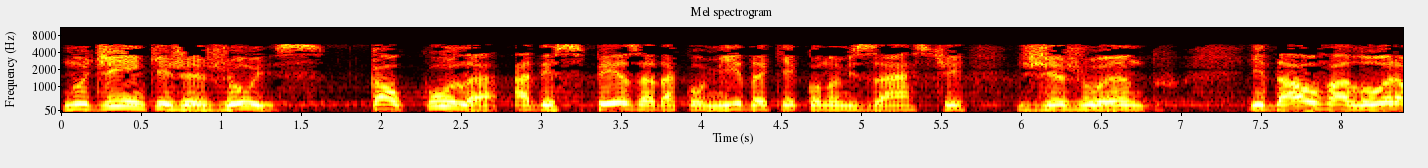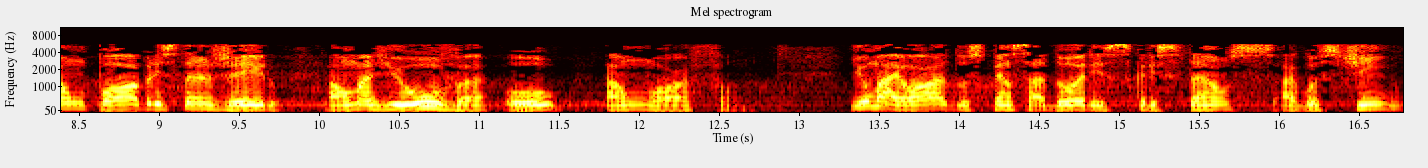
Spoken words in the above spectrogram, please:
no dia em que jejues, calcula a despesa da comida que economizaste jejuando e dá o valor a um pobre estrangeiro, a uma viúva ou a um órfão. E o maior dos pensadores cristãos, Agostinho,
